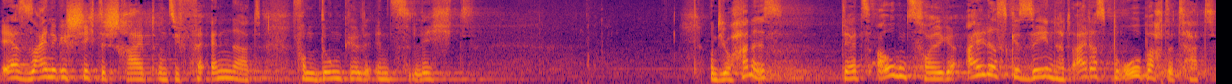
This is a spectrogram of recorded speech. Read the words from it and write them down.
er seine Geschichte schreibt und sie verändert vom Dunkel ins Licht. Und Johannes, der als Augenzeuge all das gesehen hat, all das beobachtet hat,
